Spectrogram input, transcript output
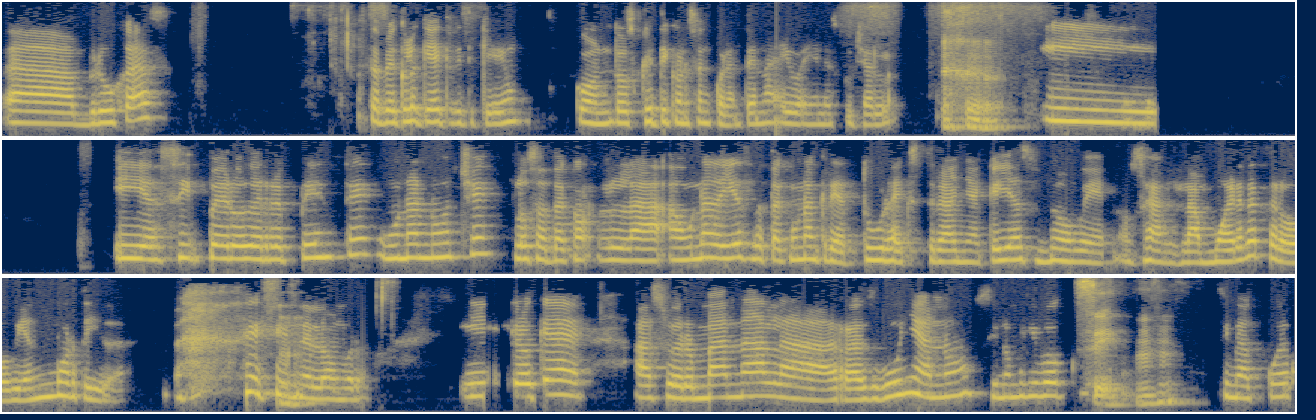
uh, brujas. Esta película que ya critiqué con dos críticos en cuarentena y vayan a escucharla. y, y así, pero de repente, una noche, los ataca, la, a una de ellas le ataca una criatura extraña que ellas no ven, o sea, la muerde, pero bien mordida en el hombro. Y creo que a su hermana la rasguña, ¿no? Si no me equivoco. Sí. Si me acuerdo.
